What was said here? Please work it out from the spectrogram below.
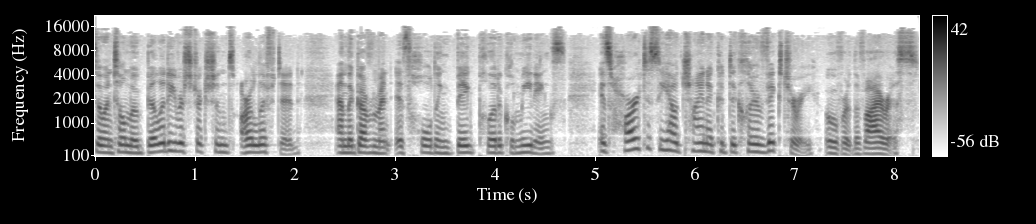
So until mobility restrictions are lifted and the government is holding big political meetings, it's hard to see how China could declare victory over the virus.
